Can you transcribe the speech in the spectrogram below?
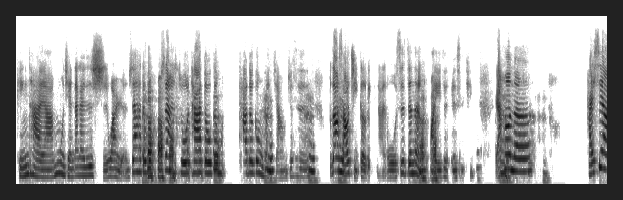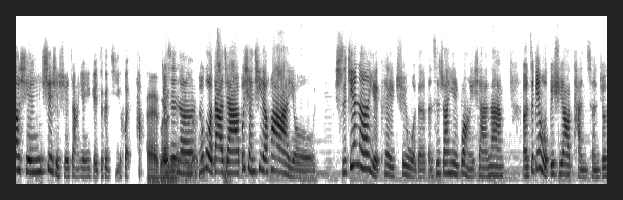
平台啊，目前大概是十万人，虽然他都跟 虽然说他都跟他都跟我们讲，就是不知道少几个零啊，我是真的很怀疑这件事情。然后呢，还是要先谢谢学长愿意给这个机会。好。哎，就是呢，如果大家不嫌弃的话，有时间呢，也可以去我的粉丝专业逛一下。那呃，这边我必须要坦诚，就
